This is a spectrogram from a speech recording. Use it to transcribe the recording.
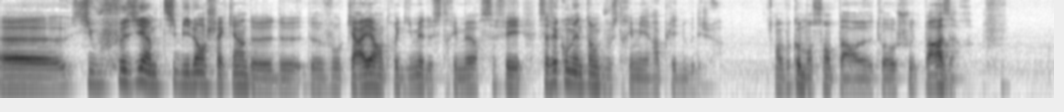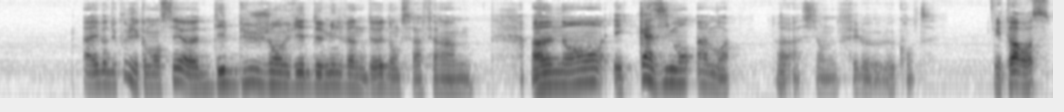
euh, si vous faisiez un petit bilan chacun de, de, de, vos carrières entre guillemets de streamer, ça fait, ça fait combien de temps que vous streamez? Rappelez-nous déjà. En commençant par toi au shoot, par hasard. Ah, ben, du coup, j'ai commencé début janvier 2022, donc ça va faire un, un, an et quasiment un mois. Voilà, si on fait le, le compte. Et toi, Ross?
